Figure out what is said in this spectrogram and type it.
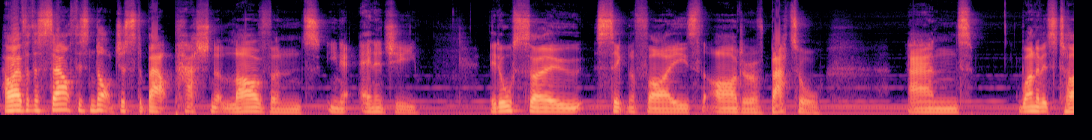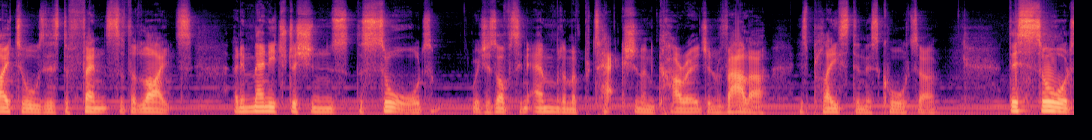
However, the south is not just about passionate love and you know energy. It also signifies the ardour of battle, and one of its titles is Defence of the Light, and in many traditions, the sword, which is obviously an emblem of protection and courage and valour, is placed in this quarter. This sword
